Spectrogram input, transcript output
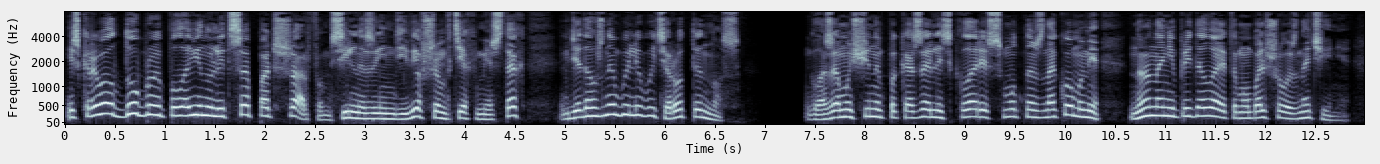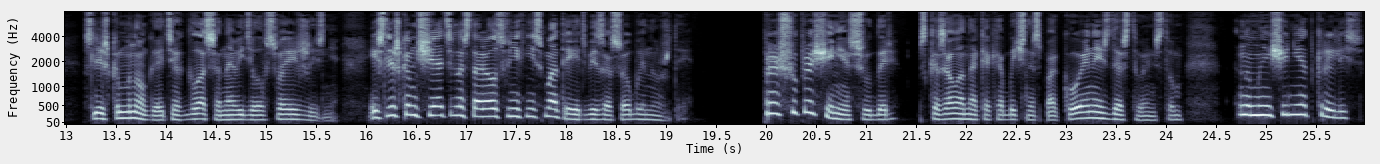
и скрывал добрую половину лица под шарфом, сильно заиндевевшим в тех местах, где должны были быть рот и нос — Глаза мужчины показались Кларе смутно знакомыми, но она не придала этому большого значения. Слишком много этих глаз она видела в своей жизни, и слишком тщательно старалась в них не смотреть без особой нужды. «Прошу прощения, сударь», — сказала она, как обычно, спокойно и с достоинством, «но мы еще не открылись.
